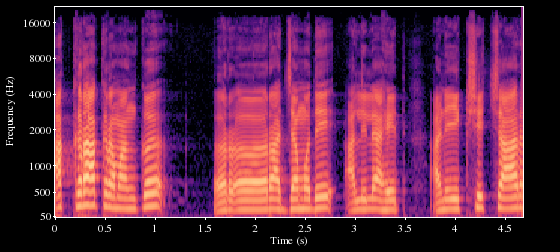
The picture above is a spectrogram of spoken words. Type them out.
अकरा क्रमांक राज्यामध्ये आलेले आहेत आणि एकशे चार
